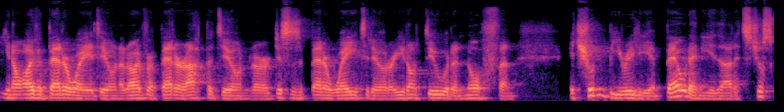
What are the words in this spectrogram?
you know I have a better way of doing it I have a better app of doing it or this is a better way to do it or you don't do it enough and it shouldn't be really about any of that it's just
